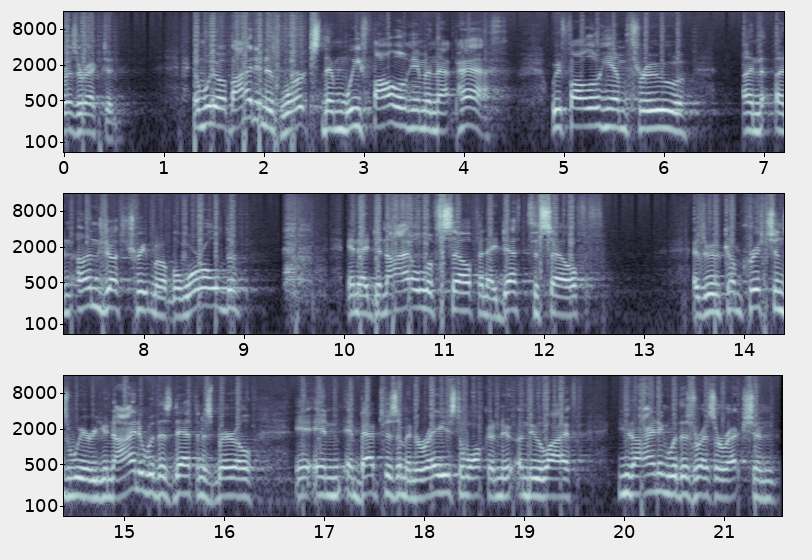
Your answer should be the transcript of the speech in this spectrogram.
resurrected. And we abide in His works, then we follow Him in that path. We follow Him through an, an unjust treatment of the world, in a denial of self and a death to self. As we become Christians, we are united with his death and his burial in, in, in baptism and raised to walk a new, a new life, uniting with his resurrection.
